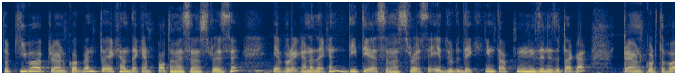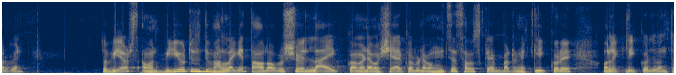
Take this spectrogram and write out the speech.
তো কীভাবে পেমেন্ট করবেন? তো এখানে দেখেন প্রথম এস এম এস রয়েছে, এরপর এখানে দেখেন দ্বিতীয় এস এম এস রয়েছে। এই দুটো দেখে কিন্তু আপনি নিজে নিজে টাকা পেমেন্ট করতে পারবেন। তো বিয়ার্স আমার ভিডিওটি যদি ভালো লাগে, তাহলে অবশ্যই লাইক কমেন্ট এবং শেয়ার করবেন এবং নিচে সাবস্ক্রাইব বাটনে ক্লিক করে অলে ক্লিক করে দেবেন। তো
